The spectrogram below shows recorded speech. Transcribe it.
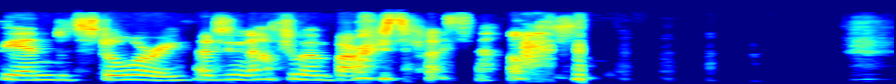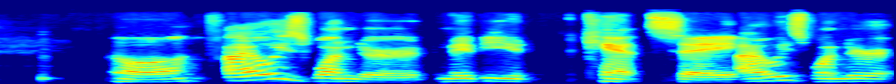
the end of the story. I didn't have to embarrass myself. oh, I always wonder, maybe can't say. I always wonder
